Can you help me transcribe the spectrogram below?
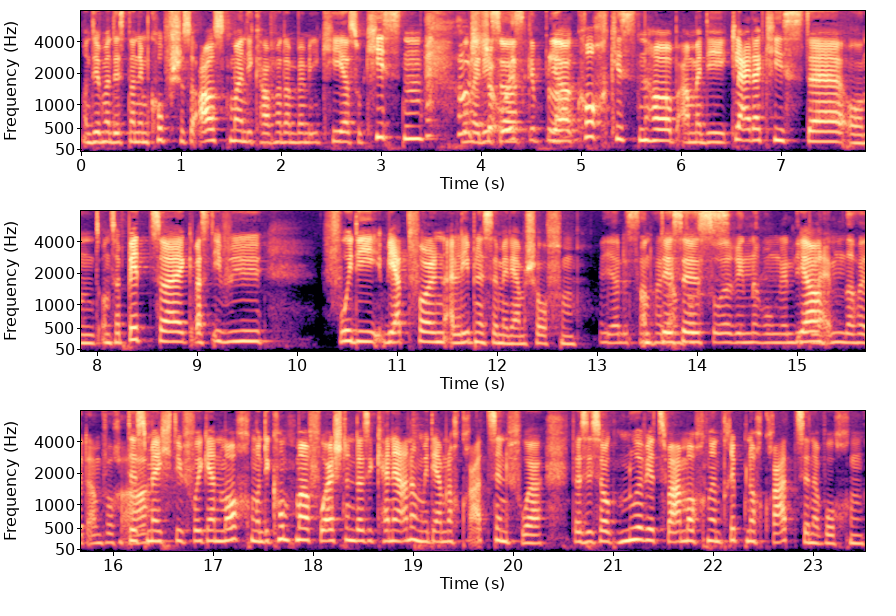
Und ich habe mir das dann im Kopf schon so ausgemalt, ich kaufe mir dann beim Ikea so Kisten, wo halt ich so ja, Kochkisten habe, einmal die Kleiderkiste und unser Bettzeug, was ich will, voll die wertvollen Erlebnisse mit ihm schaffen. Ja, das sind Und halt das einfach ist- so Erinnerungen, die ja, bleiben da halt einfach Das auch. möchte ich voll gern machen. Und ich konnte mir auch vorstellen, dass ich, keine Ahnung, mit ihm nach Kroatien fahre. Dass ich sage, nur wir zwei machen einen Trip nach Kroatien eine Woche.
